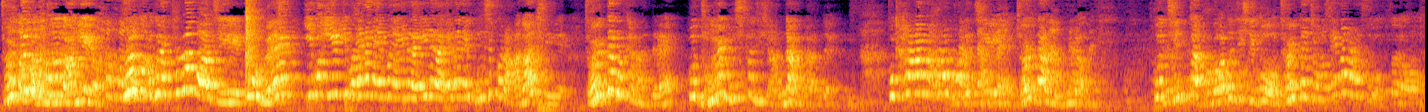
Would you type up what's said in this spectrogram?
절대로 괜찮은 거 아니에요. 그럴 거면 그냥 풀라고 하지. 이거 왜? 이거 1, 이거 ln 1분의 1이다, 1이다, ln의 공식화를 안 하지. 절대 그렇게 하면 안 돼. 그건 정말 무식한 짓이야. 안 돼, 안 돼, 안 돼. 그렇게 하려면 하라고 하겠지. 절대 안 돼, 물려. 그건 진짜 바보 같은 짓이고, 절대적으로 생각을 할 수가 없어요.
